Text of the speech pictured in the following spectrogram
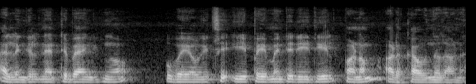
അല്ലെങ്കിൽ നെറ്റ് ബാങ്കിങ്ങോ ഉപയോഗിച്ച് ഈ പേയ്മെന്റ് രീതിയിൽ പണം അടക്കാവുന്നതാണ്.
